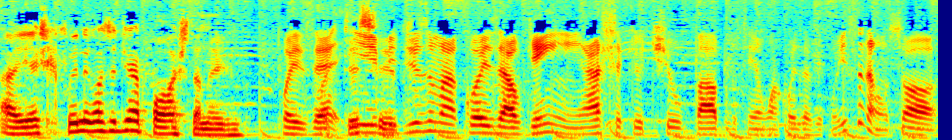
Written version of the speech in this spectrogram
aí acho que foi negócio de aposta mesmo. Pois é, e sido. me diz uma coisa, alguém acha que o tio Pablo tem alguma coisa a ver com isso? Não, só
